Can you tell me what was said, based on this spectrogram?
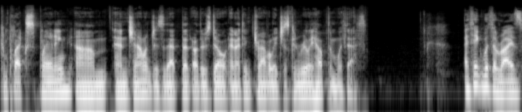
complex planning um, and challenges that that others don't, and I think travel agents can really help them with that. I think with the rise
